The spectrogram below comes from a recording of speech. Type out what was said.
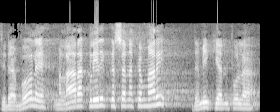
tidak boleh melarak lirik ke sana kemari, demikian pula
